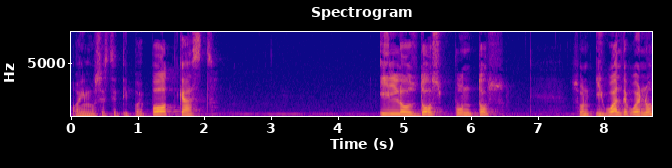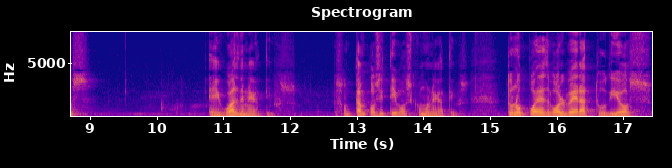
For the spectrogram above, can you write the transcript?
oímos este tipo de podcast. Y los dos puntos son igual de buenos e igual de negativos. Son tan positivos como negativos. Tú no puedes volver a tu Dios,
